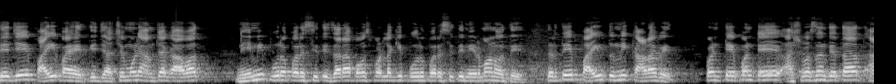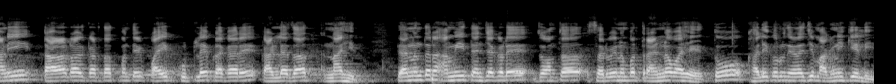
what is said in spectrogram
ते जे पाईप आहेत की ज्याच्यामुळे आमच्या गावात नेहमी पूर परिस्थिती जरा पाऊस पडला की पूर परिस्थिती निर्माण होते तर ते पाईप तुम्ही काढावेत. पण ते पण ते आश्वासन देतात आणि टाळाटाळ करतात पण ते पाईप कुठल्याही प्रकारे काढल्या जात नाहीत. त्यानंतर आम्ही त्यांच्याकडे जो आमचा सर्वे नंबर त्र्याण्णव आहे तो खाली करून देण्याची मागणी केली.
